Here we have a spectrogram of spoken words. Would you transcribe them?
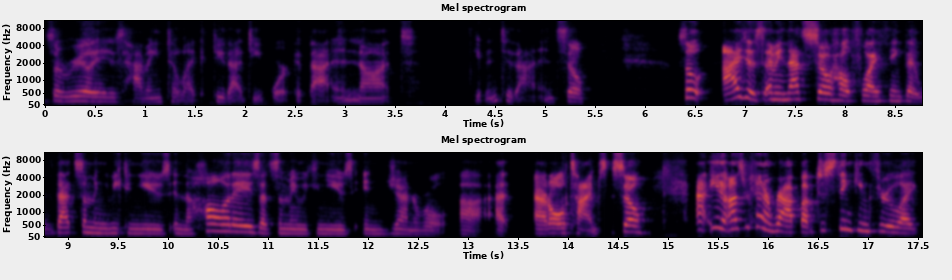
So really just having to like do that deep work at that and not give into that. And so so I just, I mean, that's so helpful. I think that that's something we can use in the holidays. That's something we can use in general uh, at at all times. So, uh, you know, as we kind of wrap up, just thinking through like,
